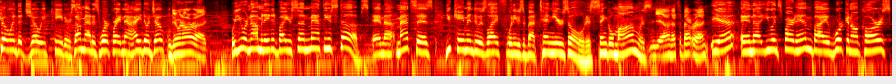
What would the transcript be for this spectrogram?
going to Joey Peters. I'm at his work right now. How you doing, Joe? I'm doing all right. Well, you were nominated by your son Matthew Stubbs, and uh, Matt says you came into his life when he was about ten years old. His single mom was Yeah, that's about right. yeah, and uh, you inspired him by working on cars,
